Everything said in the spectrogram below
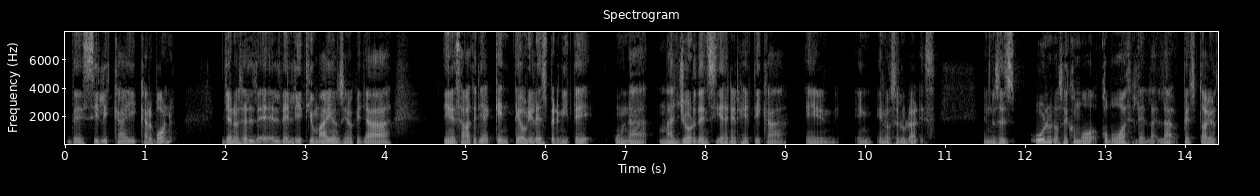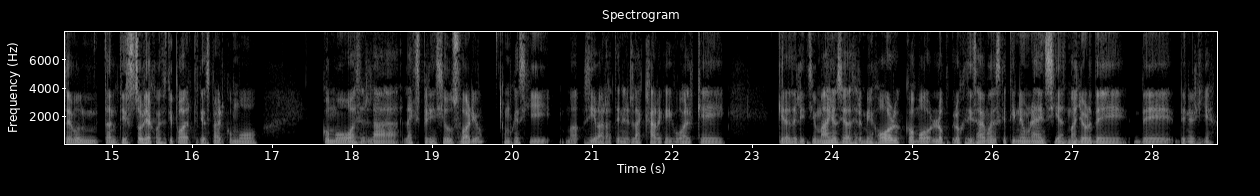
de sílica y carbón. Ya no es el de, el de lithium ion, sino que ya tiene esa batería que en teoría les permite una mayor densidad energética en, en- los celulares. Entonces, uno, no sé cómo, cómo va a ser la, la- pues todavía no tenemos tanta historia con ese tipo de baterías para ver cómo, cómo va a ser la, la experiencia de usuario, como que si, si va a retener la carga igual que, que las de lithium ion, si va a ser mejor, como lo, lo que sí sabemos es que tiene una densidad mayor de, de- energía.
